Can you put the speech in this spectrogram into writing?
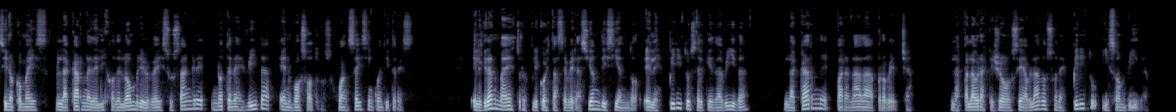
Si no coméis la carne del Hijo del Hombre y bebéis su sangre, no tenéis vida en vosotros. Juan 6:53. El gran maestro explicó esta aseveración diciendo, el Espíritu es el que da vida, la carne para nada aprovecha. Las palabras que yo os he hablado son espíritu y son vida.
